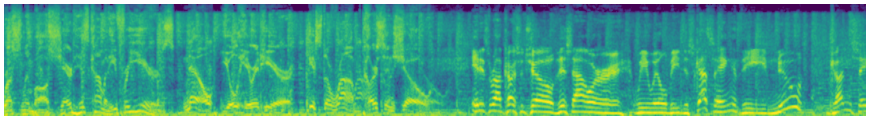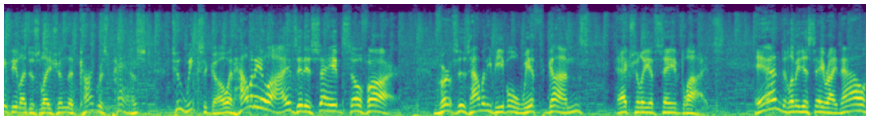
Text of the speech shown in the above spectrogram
Rush Limbaugh shared his comedy for years. Now you'll hear it here. It's the Rob Carson Show. It is the Rob Carson Show. This hour, we will be discussing the new gun safety legislation that Congress passed two weeks ago and how many lives it has saved so far versus how many people with guns actually have saved lives. And let me just say right now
